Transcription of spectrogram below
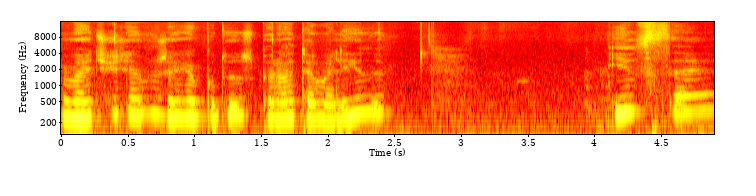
ввечері вже я буду збирати валізи. І все.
